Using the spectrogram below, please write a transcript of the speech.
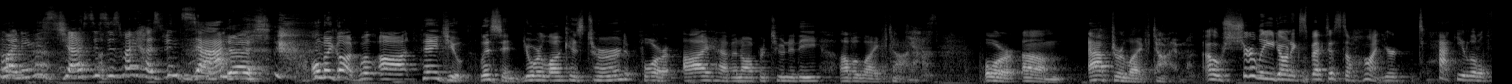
My name is Jess. This is my husband, Zach. Yes. Oh my God. Well, uh, thank you. Listen, your luck has turned, for I have an opportunity of a lifetime. Yes. Or um, after lifetime. Oh, surely you don't expect us to haunt your tacky little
